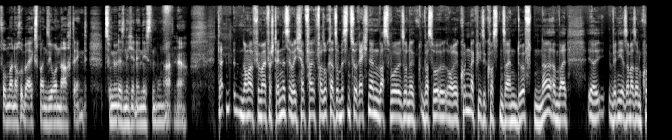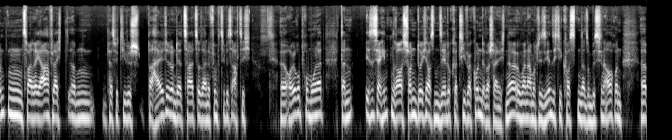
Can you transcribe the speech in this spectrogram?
wo man noch über Expansion nachdenkt. Zumindest nicht in den nächsten Monaten, ja. Nochmal für mein Verständnis, aber ich versuche gerade so ein bisschen zu rechnen, was wohl so eine, was so eure Kundenakquisekosten sein dürften. Ne? Ähm, weil äh, wenn ihr, sag mal, so einen Kunden zwei, drei Jahre vielleicht ähm, perspektivisch behaltet und der zahlt so seine 50 bis 80 äh, Euro pro Monat, dann ist es ja hinten raus schon durchaus ein sehr lukrativer Kunde wahrscheinlich. Ne? Irgendwann amortisieren sich die Kosten dann so ein bisschen auch. Und äh,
